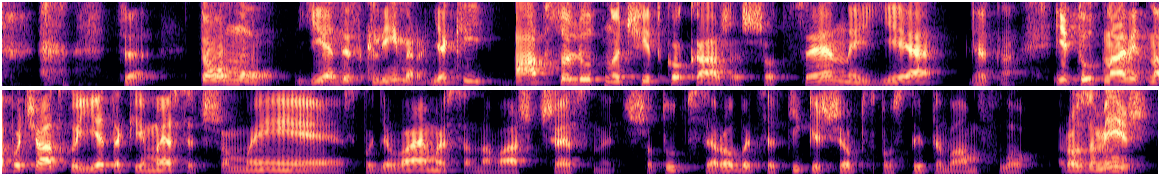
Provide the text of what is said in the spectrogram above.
Це. Тому є дисклімер, який абсолютно чітко каже, що це не є. Ета. І тут навіть на початку є такий меседж, що ми сподіваємося на ваш чесний, що тут все робиться тільки щоб спростити вам флоу. Розумієш?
